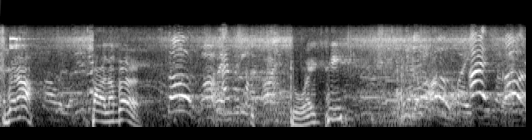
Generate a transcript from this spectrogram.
Yan na. Foul number Score! 20. Ay, score!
